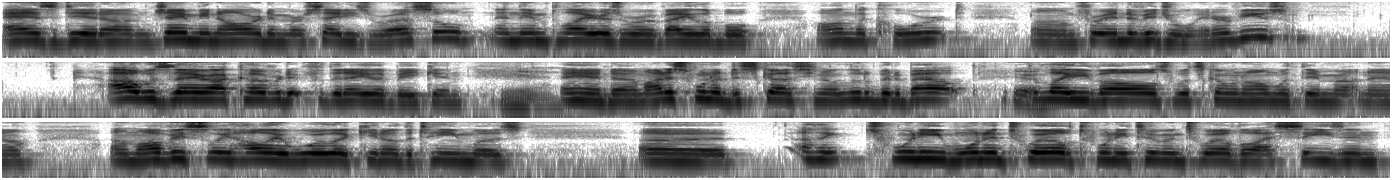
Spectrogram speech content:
as did um, Jaime Nared and Mercedes Russell, and then players were available on the court um, for individual interviews. I was there. I covered it for the Daily Beacon, Yeah. and um, I just want to discuss, you know, a little bit about Yeah. the Lady Vols, what's going on with them right now. Um, obviously, Holly Warlick, you know, the team was, uh, I think, 21 and 12, 22 and 12 last season.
